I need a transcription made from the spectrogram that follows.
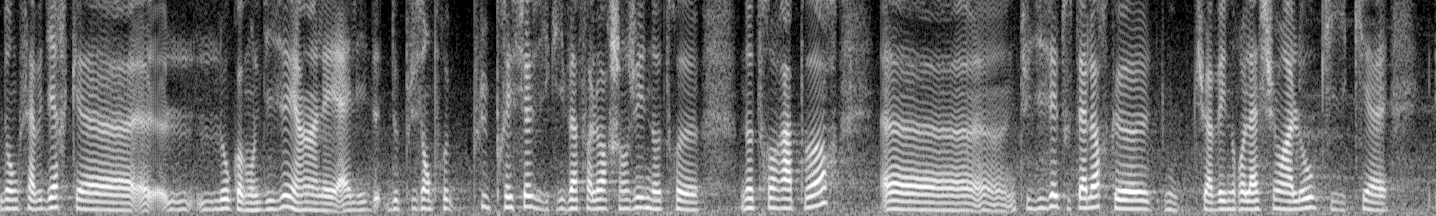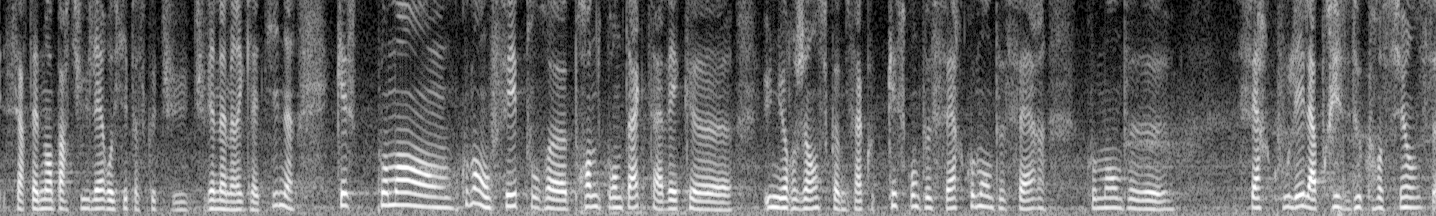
Donc ça veut dire que l'eau, comme on le disait, hein, elle, est, de plus en plus précieuse et qu'il va falloir changer notre, notre rapport. Euh, tu disais tout à l'heure que tu avais une relation à l'eau qui, certainement particulière aussi parce que tu, tu viens d'Amérique latine. Comment, comment on fait pour euh, prendre contact avec euh, une urgence comme ça? Qu'est-ce qu'on peut faire? Comment on peut faire? Comment on peut faire couler la prise de conscience?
